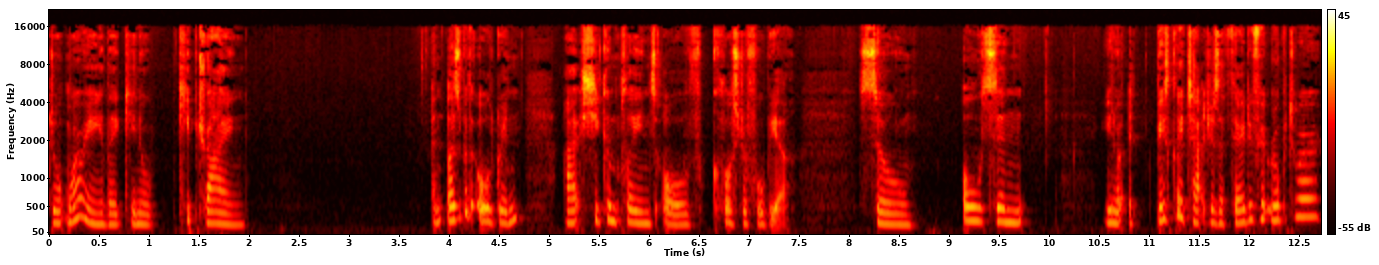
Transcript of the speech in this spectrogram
Don't worry, like, you know, keep trying. And Elizabeth Oldgren, uh, she complains of claustrophobia. So Olsen, you know, it basically attaches a 30 foot rope to her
